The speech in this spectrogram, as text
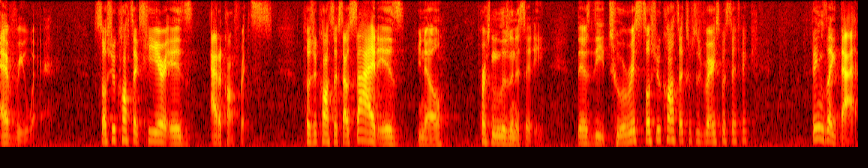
everywhere. Social context here is at a conference. Social context outside is, you know, person who lives in a city. There's the tourist social context, which is very specific. Things like that.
